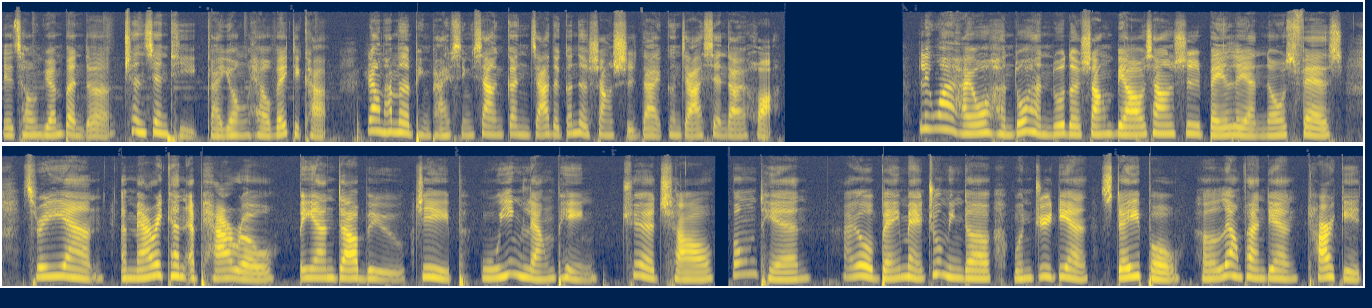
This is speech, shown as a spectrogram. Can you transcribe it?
也从原本的衬线体改用 Helvetica，让他们的品牌形象更加的跟得上时代，更加现代化。另外还有很多很多的商标，像是北脸、Nose Face、Three M、American Apparel、B N W、Jeep、无印良品、雀巢、丰田。还有北美著名的文具店 Staple 和量贩店 Target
